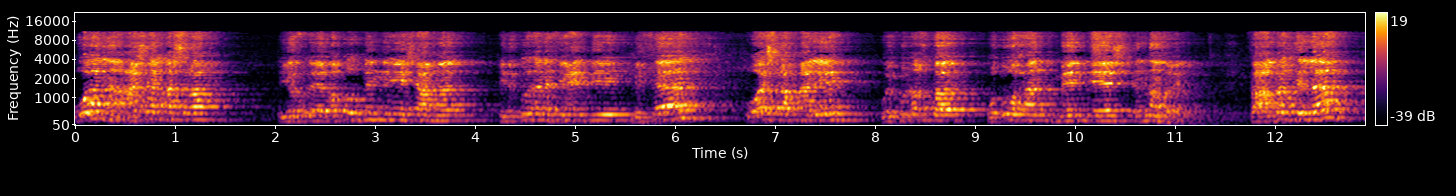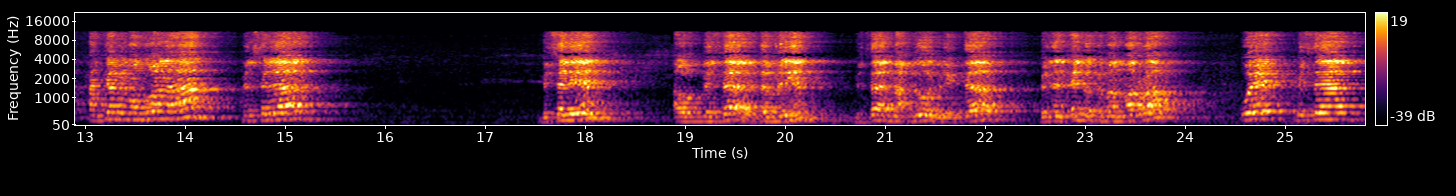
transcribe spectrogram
وأنا عشان أشرح مطلوب مني إيش أعمل؟ إن يكون أنا في عندي مثال وأشرح عليه ويكون أكثر وضوحا من إيش؟ النظري. فعلى بركه الله حنكمل موضوعنا الآن؟ من خلال مثالين أو مثال تمرين مثال محلول بالكتاب بدنا نحله كمان مرة ومثال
